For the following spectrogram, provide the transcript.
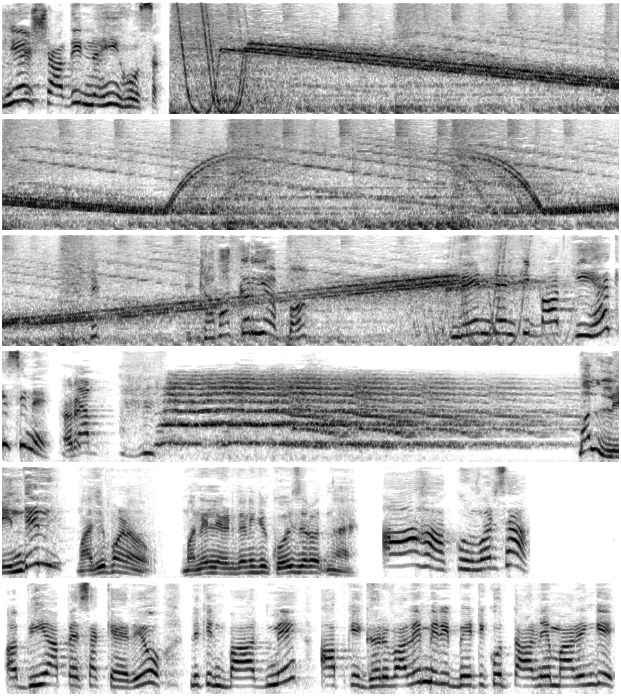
ये शादी नहीं हो सकती। क्या बात कर रही है लेन देन की बात की है किसी ने? अरे। लेन देन माझी पण मनी लेन देन की कोई ज़रूरत ना है। आहा कुंवर साहब। अभी आप ऐसा कह रहे हो लेकिन बाद में आपके घर वाले मेरी बेटी को ताने मारेंगे।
